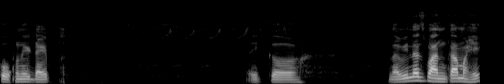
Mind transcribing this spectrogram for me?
कोकणी टाईप एक नवीनच बांधकाम आहे.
